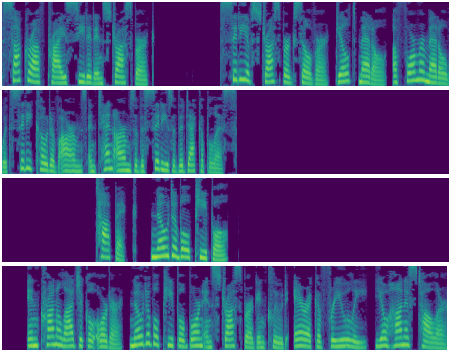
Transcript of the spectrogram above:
Sakharov Prize seated in Strasbourg City of Strasbourg Silver, Gilt Medal, a former medal with city coat of arms and ten arms of the cities of the Decapolis. Topic. Notable people In chronological order, notable people born in Strasbourg include, Eric of Friuli, Johannes Thaler,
